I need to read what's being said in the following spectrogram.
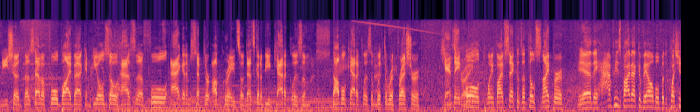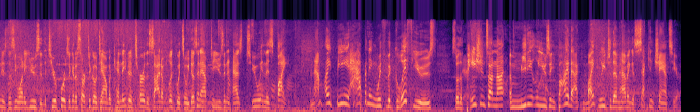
Nisha does have a full buyback, and he also has a full Aghanim Scepter upgrade, so that's going to be a Cataclysm, double Cataclysm with the Refresher. Can they Strike. hold 25 seconds until Sniper? Yeah, they have his buyback available, but the question is, does he want to use it? The tier 4s are going to start to go down, but can they deter the side of Liquid so he doesn't have to use it and has two in this fight? And that might be happening with the Glyph used, so the patience on not immediately using buyback might lead to them having a second chance here.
